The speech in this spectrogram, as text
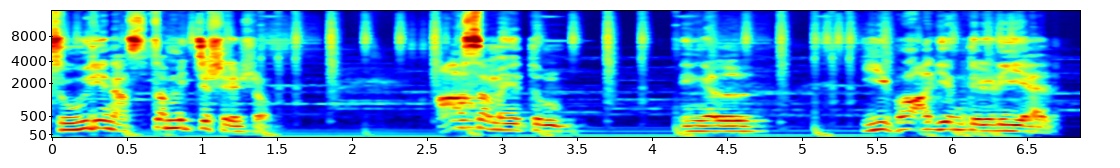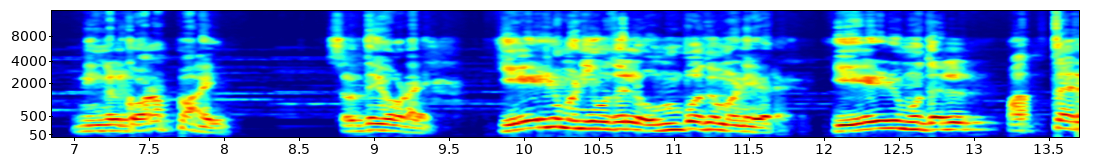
സൂര്യൻ അസ്തമിച്ച ശേഷം ആ സമയത്തും നിങ്ങൾ ഈ ഭാഗ്യം തേടിയാൽ നിങ്ങൾക്ക് ഉറപ്പായി ശ്രദ്ധയോടെ ഏഴ് മണി മുതൽ ഒമ്പത് മണി വരെ ഏഴ് മുതൽ പത്തര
